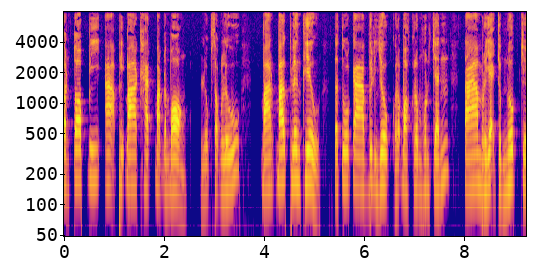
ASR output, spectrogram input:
បន្ទាប់ពីអភិបាលខេត្តបាត់ដំបង លោកសុកលូ បានបើកភ្លើងខៀវទទួលការវិនិយោគរបស់ក្រុមហ៊ុនចិន តាមរយៈជំនួបជា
